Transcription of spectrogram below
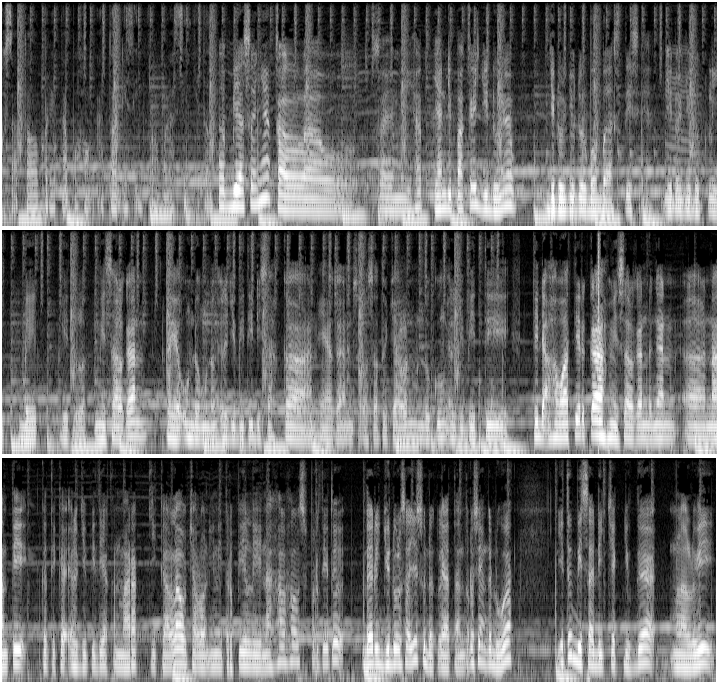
hoax atau berita bohong atau disinformasi gitu. Eh, biasanya kalau saya melihat yang dipakai judulnya judul-judul bombastis ya, judul-judul clickbait gitu loh. Misalkan kayak undang-undang LGBT disahkan, ya kan, salah satu calon mendukung LGBT. Tidak khawatirkah misalkan dengan uh, nanti ketika LGBT akan marak jikalau calon ini terpilih. Nah, hal-hal seperti itu dari judul saja sudah kelihatan. Terus yang kedua, itu bisa dicek juga melalui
